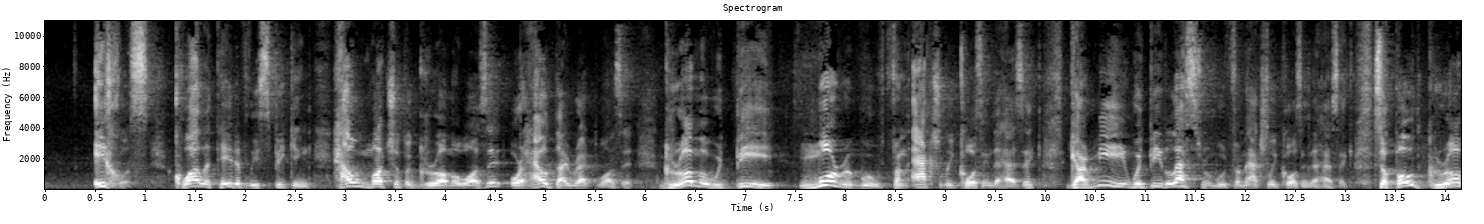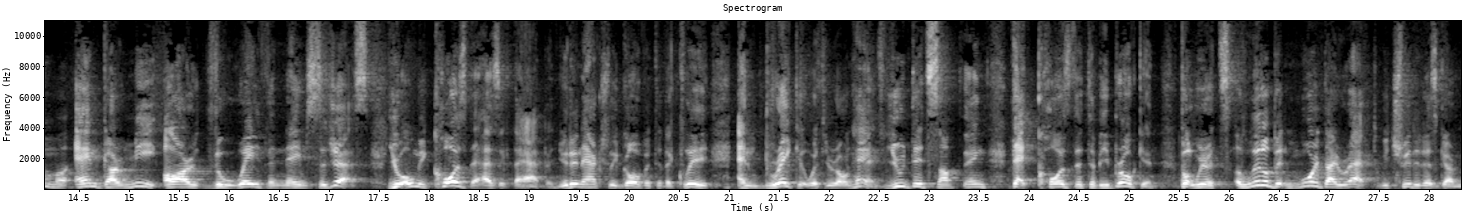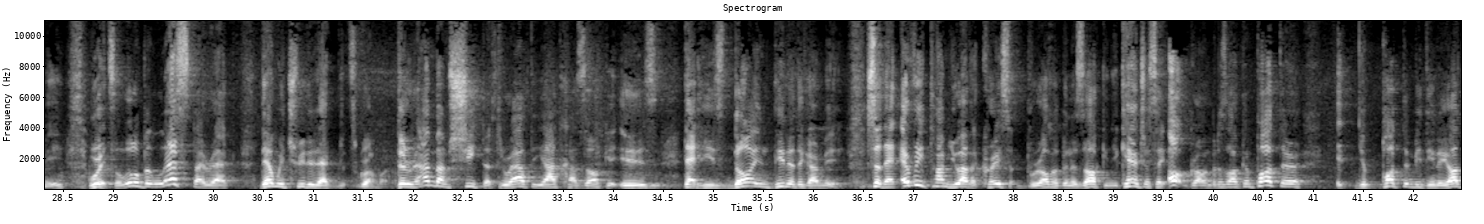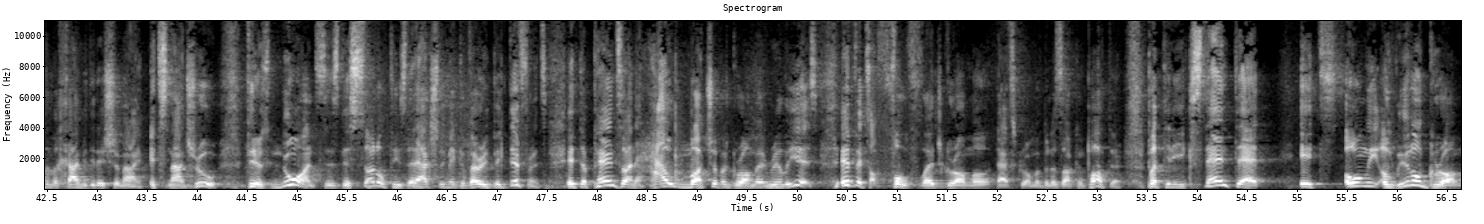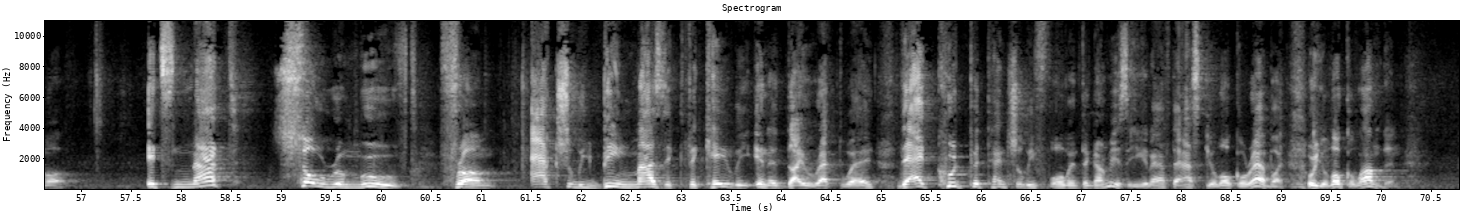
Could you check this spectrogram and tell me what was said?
echos, qualitatively speaking, how much of a grama was it, or how direct was it? Grama would be more removed from actually causing the hezek. Garmi would be less removed from actually causing the hezek. So both grama and garmi are the way the name suggests. You only caused the hezek to happen. You didn't actually go over to the kli and break it with your own hands. You did something that caused it to be broken. But where it's a little bit more direct, we treat it as garmi. Where it's a little bit less direct, then we treat it as grama. The Rambam Shita throughout the Yad Chazaka is that he's da in dina de garmi. So that every time you you have a crazy Grama ben Azakin, you can't just say, oh, Grama ben Azakin Potter, you potter midina yadim v'chai midina. It's not true. There's nuances, there's subtleties that actually make a very big difference. It depends on how much of a grama it really is. If it's a full-fledged grama, that's grama ben Azakin Potter. But to the extent that it's only a little grama, it's not so removed from actually being mazik the keli in a direct way, that could potentially fall into garmisa. You're going to have to ask your local rabbi or your local London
